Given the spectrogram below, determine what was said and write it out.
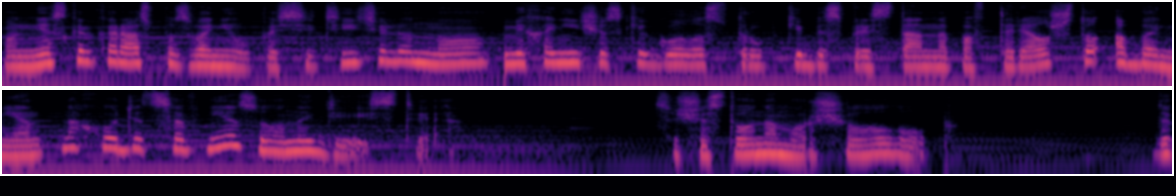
Он несколько раз позвонил посетителю, но механический голос в трубке беспрестанно повторял, что абонент находится вне зоны действия. Существо наморщило лоб. «Да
